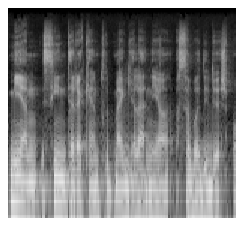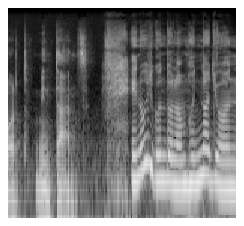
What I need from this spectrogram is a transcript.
milyen szintereken tud megjelenni a szabadidősport, mint tánc. Én úgy gondolom, hogy nagyon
